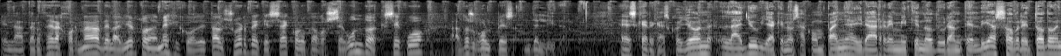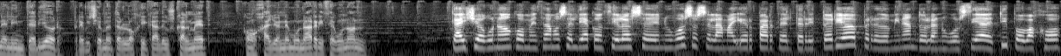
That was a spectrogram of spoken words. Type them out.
en la tercera jornada del Abierto de México, de tal suerte que se ha colocado segundo execuo a dos golpes del líder. Es que John, la lluvia que nos acompaña irá remitiendo durante el día, sobre todo en el interior. Previsión meteorológica de Euskalmet con Jayone Munarri Cegunón. Caixo Egunon, comenzamos el día con cielos eh, nubosos en la mayor parte del territorio, predominando la nubosidad de tipo bajo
